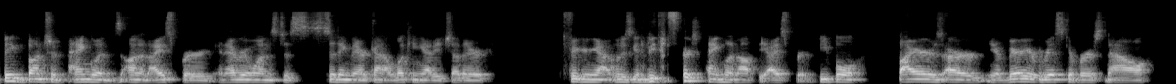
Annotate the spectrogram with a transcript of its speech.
big bunch of penguins on an iceberg, and everyone's just sitting there, kind of looking at each other, figuring out who's going to be the first penguin off the iceberg. People, buyers are you know very risk averse now.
